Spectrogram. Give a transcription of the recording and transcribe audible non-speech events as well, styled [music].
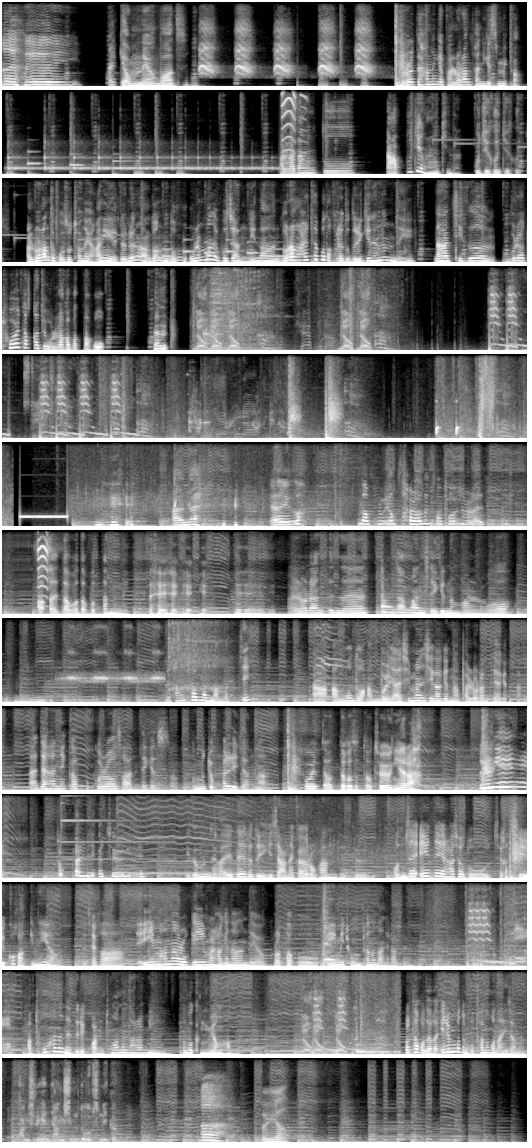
에헤이. 할 게 없네요. 뭐하지? 그럴 때 하는 게 발로란트 아니겠습니까? 발라당뚜 나쁘지 않긴 한. 그지 그지 그지. 발로란트 고수 천해. 아니 르르나 넌 너무 오랜만에 보지 않니? 나 너랑 할 때보다 그래도 늘긴 했는데. 나 지금 무려 초월자까지 올라가 봤다고. 음. Nope, nope, nope. Nope, nope. [laughs] 안 할. 야 이거 나 분명 잘하는 거 보여줄라 했는데. 아, 아 나보다 못하는 애. 발로란트는 혼자만 즐기는 걸로. 음. 왜 상처만 남았지? 아 아무도 안 볼 야심한 시각에나 발로란트 해야겠다. 낮에 하니까 부끄러워서 안 되겠어. 너무 쪽팔리지 않아? 초월 때 어쩌고 저쩌고 조용히 해라. [laughs] 조용히 해. 쪽팔리가 조용히 해. 지금은 제가 1대1에도 이기지 않을까요 라고 하는데 그 언제 1대1 하셔도 제가 질 것 같긴 해요. 그 제가 에임 하나로 게임을 하긴 하는데요. 그렇다고 에임이 좋은 편은 아니라서요. 아 통하는 애들 있고 안 통하는 사람이 너무 극명함. 그렇다고 내가 1인분을 못하는 건 아니잖아. 당신에겐 양심도 없습니까? 아 졸려.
